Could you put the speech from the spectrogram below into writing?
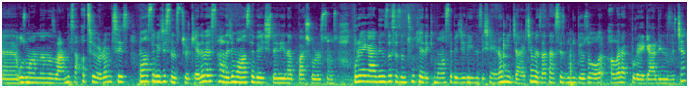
e, uzmanlığınız var. Mesela atıyorum siz muhasebecisiniz Türkiye'de ve sadece muhasebe işlerine başvurursunuz. Buraya geldiğinizde sizin Türkiye'deki muhasebeciliğiniz işe yaramayacağı için ve zaten siz bunu göze alarak buraya geldiğiniz için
